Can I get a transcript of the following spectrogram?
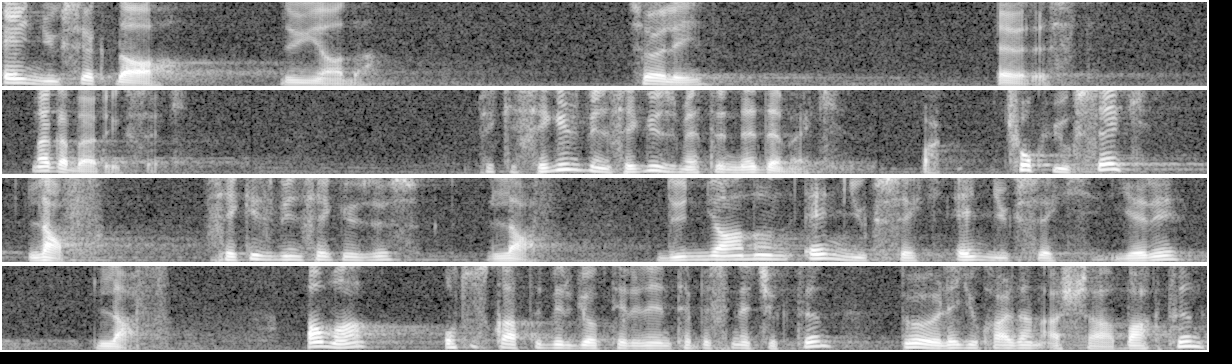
en yüksek dağ dünyada. Söyleyin. Everest. Ne kadar yüksek? Peki 8800 metre ne demek? Bak çok yüksek laf. 8800 laf. Dünyanın en yüksek en yüksek yeri laf. Ama 30 katlı bir gökdelenin tepesine çıktın, böyle yukarıdan aşağı baktın,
